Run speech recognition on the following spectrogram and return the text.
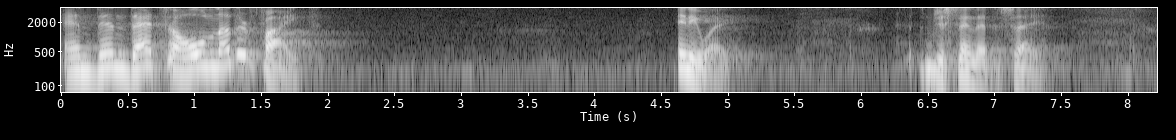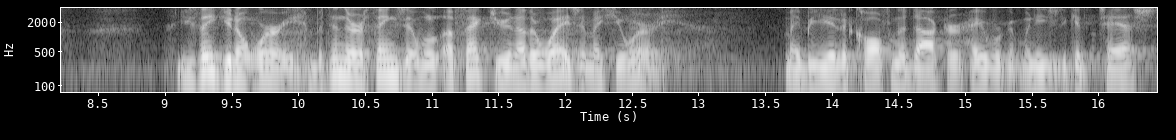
and then that's a whole nother fight. Anyway, I'm just saying that to say. You think you don't worry, but then there are things that will affect you in other ways that make you worry. Maybe you get a call from the doctor, hey, we need you to get a test.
